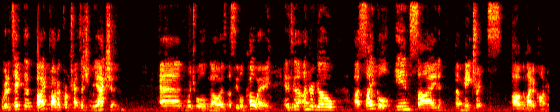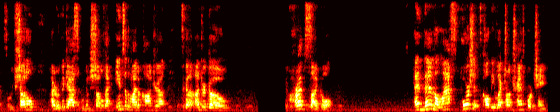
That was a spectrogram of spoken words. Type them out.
We're going to take the byproduct from transition reaction, and which we'll know as acetyl-CoA, and it's going to undergo a cycle inside the matrix of the mitochondria. So we've shuttled pyruvic acid, we're going to shuttle that into the mitochondria. It's going to undergo the Krebs cycle. And then the last portion is called the electron transport chain,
